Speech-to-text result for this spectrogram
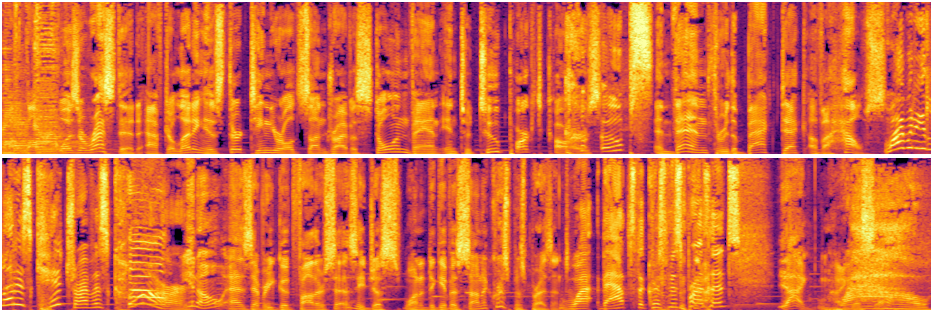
was arrested after letting his 13 year old son drive a stolen van into two parked cars. Oops. And then through the back deck of a house. Why would he let his kid drive his car? You know, as every good father says, he just wanted to give his son a Christmas present. Wow, that's the Christmas present? Yeah, I, I guess so. wow.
